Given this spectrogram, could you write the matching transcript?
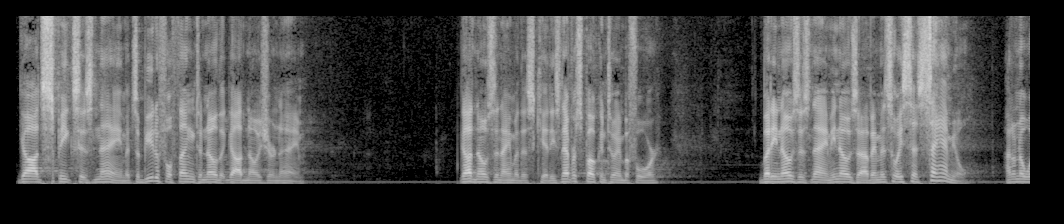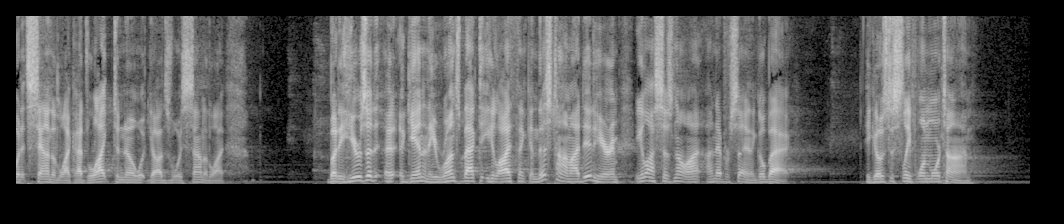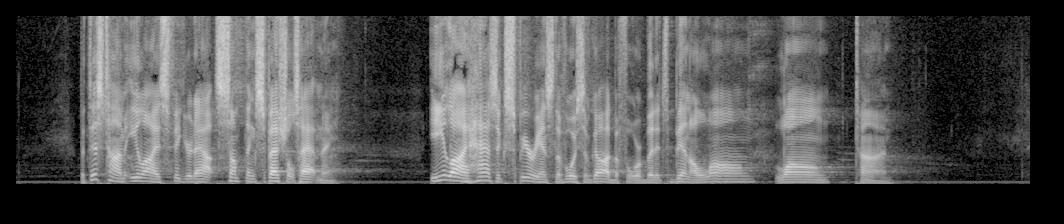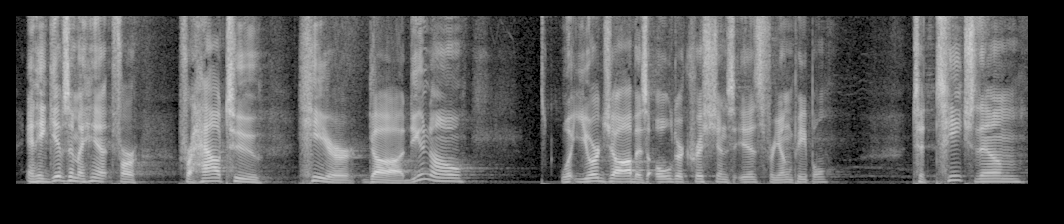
God speaks his name. It's a beautiful thing to know that God knows your name. God knows the name of this kid. He's never spoken to him before, but he knows his name. He knows of him. And so he says, Samuel. I don't know what it sounded like. I'd like to know what God's voice sounded like. But he hears it uh, again and he runs back to Eli thinking, This time I did hear him. Eli says, No, I, I never say anything. Go back. He goes to sleep one more time. But this time Eli has figured out something special's happening. Eli has experienced the voice of God before, but it's been a long, long time. And he gives him a hint for, for how to hear God. Do you know what your job as older Christians is for young people? To teach them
